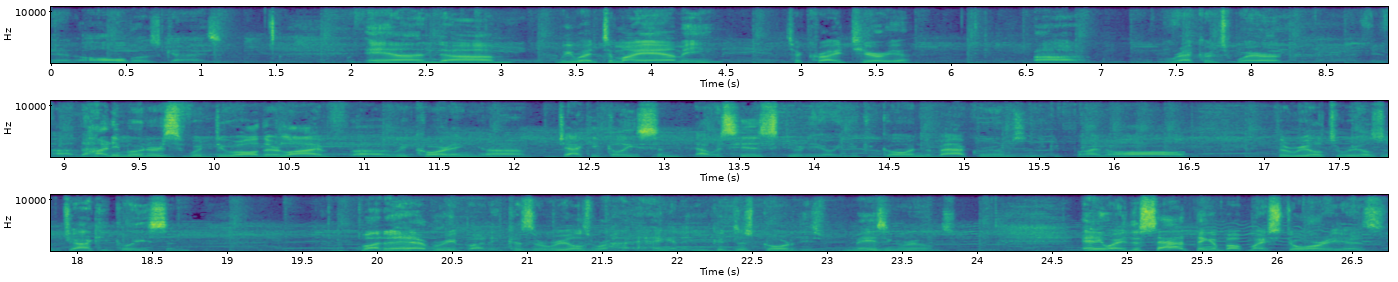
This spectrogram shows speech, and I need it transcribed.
and all those guys. And um, we went to Miami to Criteria uh, Records where uh, the Honeymooners would do all their live uh, recording. Uh, Jackie Gleason, that was his studio. You could go in the back rooms and you could find all the reel to reels of Jackie Gleason. But everybody, because the reels were ha- hanging, you could just go to these amazing rooms. Anyway, the sad thing about my story is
